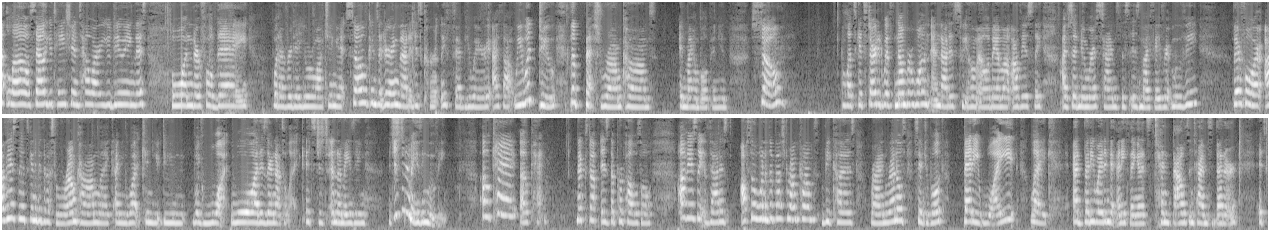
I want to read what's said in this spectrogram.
Hello, salutations. How are you doing this wonderful day? Whatever day you are watching it. So, considering that it is currently February, I thought we would do the best rom-coms, in my humble opinion. So, let's get started with number one, and that is Sweet Home Alabama. Obviously, I've said numerous times this is my favorite movie. Therefore, obviously it's going to be the best rom-com. Like, I mean, what can you, do you, like, what? What is there not to like? It's just an amazing, it's just an amazing movie. Okay, okay. Next up is The Proposal. Obviously, that is also one of the best rom-coms because Ryan Reynolds, Sandra Bullock, Betty White, like, add Betty White into anything and it's 10,000 times better. It's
